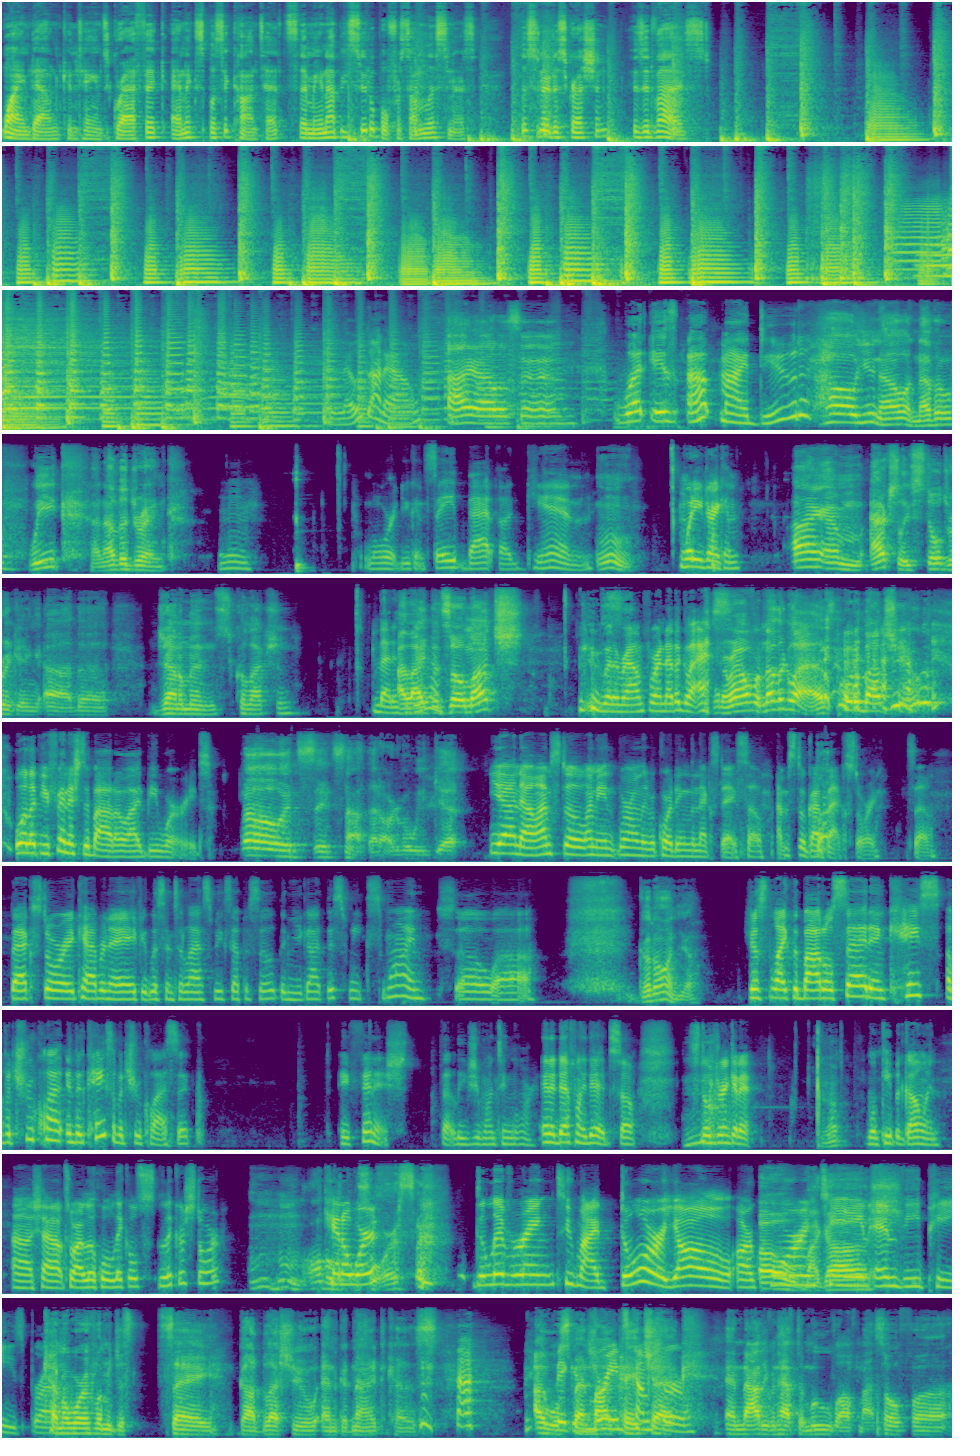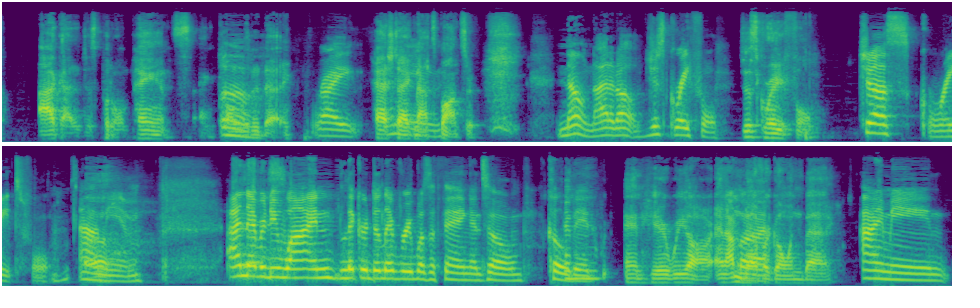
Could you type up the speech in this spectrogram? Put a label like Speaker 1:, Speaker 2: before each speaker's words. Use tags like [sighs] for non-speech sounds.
Speaker 1: Wind Down contains graphic and explicit contents that may not be suitable for some listeners. Listener discretion is advised.
Speaker 2: Hello, Donnell.
Speaker 1: Hi, Allison.
Speaker 2: What is up, my dude?
Speaker 1: Oh, you know, another week, another drink.
Speaker 2: Mm. Lord, you can say that again.
Speaker 1: Mm.
Speaker 2: What are you drinking?
Speaker 1: I am actually still drinking uh, the Gentleman's Collection.
Speaker 2: That is
Speaker 1: I liked
Speaker 2: one.
Speaker 1: it so much. [laughs]
Speaker 2: You went around for another glass.
Speaker 1: Went around for another glass. What about [laughs] you?
Speaker 2: Well, if you finish the bottle, I'd be worried.
Speaker 1: Oh, it's it's not that hard of a week yet.
Speaker 2: Yeah, no, I'm still. I mean, we're only recording the next day, so I'm still got backstory. So backstory, Cabernet. If you listen to last week's episode, then you got this week's wine. So uh
Speaker 1: Good on you.
Speaker 2: just like the bottle said, in case of a true class, in the case of a true classic, a finish that leaves you wanting more, and it definitely did. So, still drinking it.
Speaker 1: Yep.
Speaker 2: We'll keep it going. Uh, shout out to our local liquor liquor store
Speaker 1: Mm-hmm. All the
Speaker 2: Kenilworth? [laughs] delivering to my door. Y'all are
Speaker 1: Oh,
Speaker 2: quarantine
Speaker 1: gosh.
Speaker 2: MVPs, bro.
Speaker 1: Kenilworth, let me just say, God bless you and good night, because I [laughs] will
Speaker 2: Making
Speaker 1: spend my
Speaker 2: dreams come true.
Speaker 1: paycheck and not even have to move off my sofa. I gotta just put on pants and call it a day.
Speaker 2: right. I
Speaker 1: Hashtag not sponsored.
Speaker 2: No, not at all. Just grateful.
Speaker 1: Just grateful.
Speaker 2: Just grateful. I
Speaker 1: Ugh.
Speaker 2: mean, I never knew wine liquor delivery was a thing until
Speaker 1: And
Speaker 2: COVID.
Speaker 1: here, and here we are, and I'm
Speaker 2: But-
Speaker 1: never going back.
Speaker 2: I mean,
